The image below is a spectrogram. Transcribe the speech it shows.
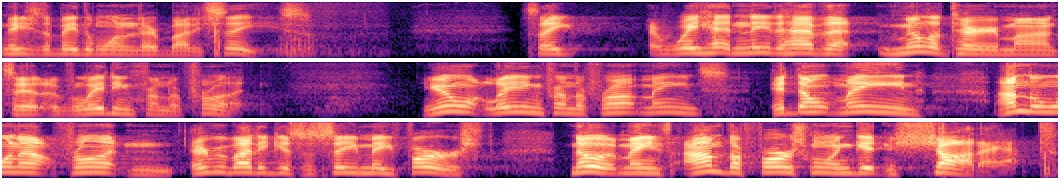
needs to be the one that everybody sees. See, we need to have that military mindset of leading from the front. You know what leading from the front means? It don't mean I'm the one out front and everybody gets to see me first. No, it means I'm the first one getting shot at.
